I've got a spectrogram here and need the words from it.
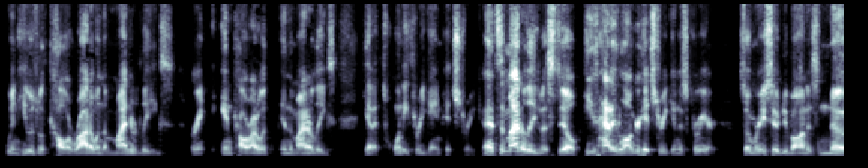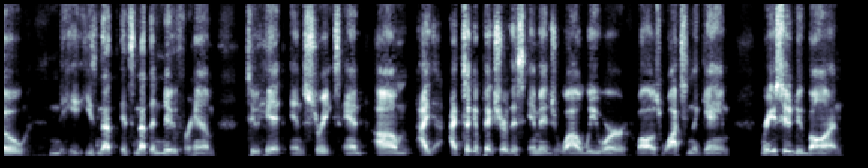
when he was with Colorado in the minor leagues or in Colorado in the minor leagues, he had a 23 game hit streak. And it's a minor league, but still, he's had a longer hit streak in his career. So Mauricio Dubon is no, he, he's not, it's nothing new for him to hit in streaks. And um, I, I took a picture of this image while we were, while I was watching the game. Mauricio Dubon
